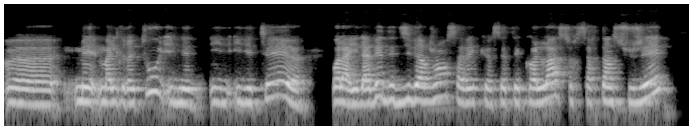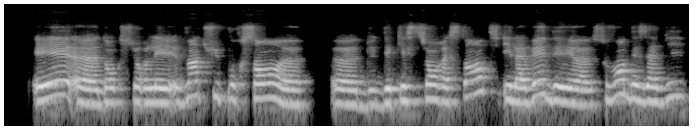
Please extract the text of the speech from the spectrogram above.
mais malgré tout, il, était voilà, il avait des divergences avec cette école-là sur certains sujets. Et donc, sur les 28% des questions restantes, il avait des, souvent des avis,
